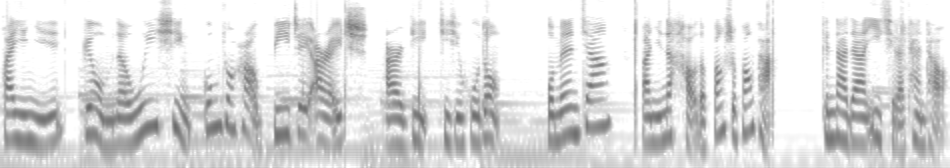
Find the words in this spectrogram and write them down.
欢迎您跟我们的微信公众号 b j r h 二 d 进行互动，我们将把您的好的方式方法跟大家一起来探讨，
